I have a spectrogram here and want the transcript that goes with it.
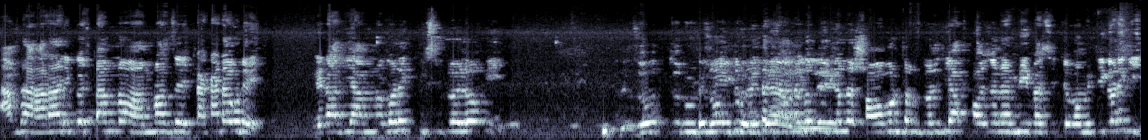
আমরা হারাহারি করতাম না আমরা যে টাকাটা উঠে এটা দিয়ে আমরা করে কিছু কইলো কি? করে দিয়া নির্বাচিত কমিটি করে কি?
